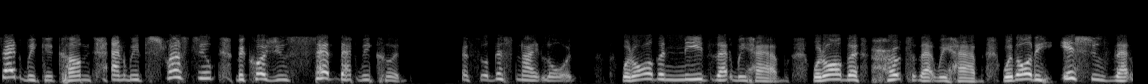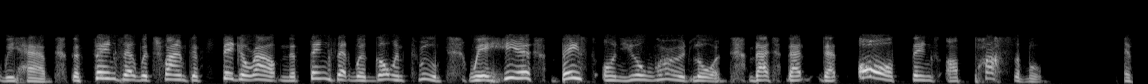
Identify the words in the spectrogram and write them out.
said we could come, and we trust you because you said that we could. And so this night, Lord, with all the needs that we have, with all the hurts that we have, with all the issues that we have, the things that we're trying to figure out, and the things that we're going through. We're here based on your word, Lord, that that that all things are possible if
